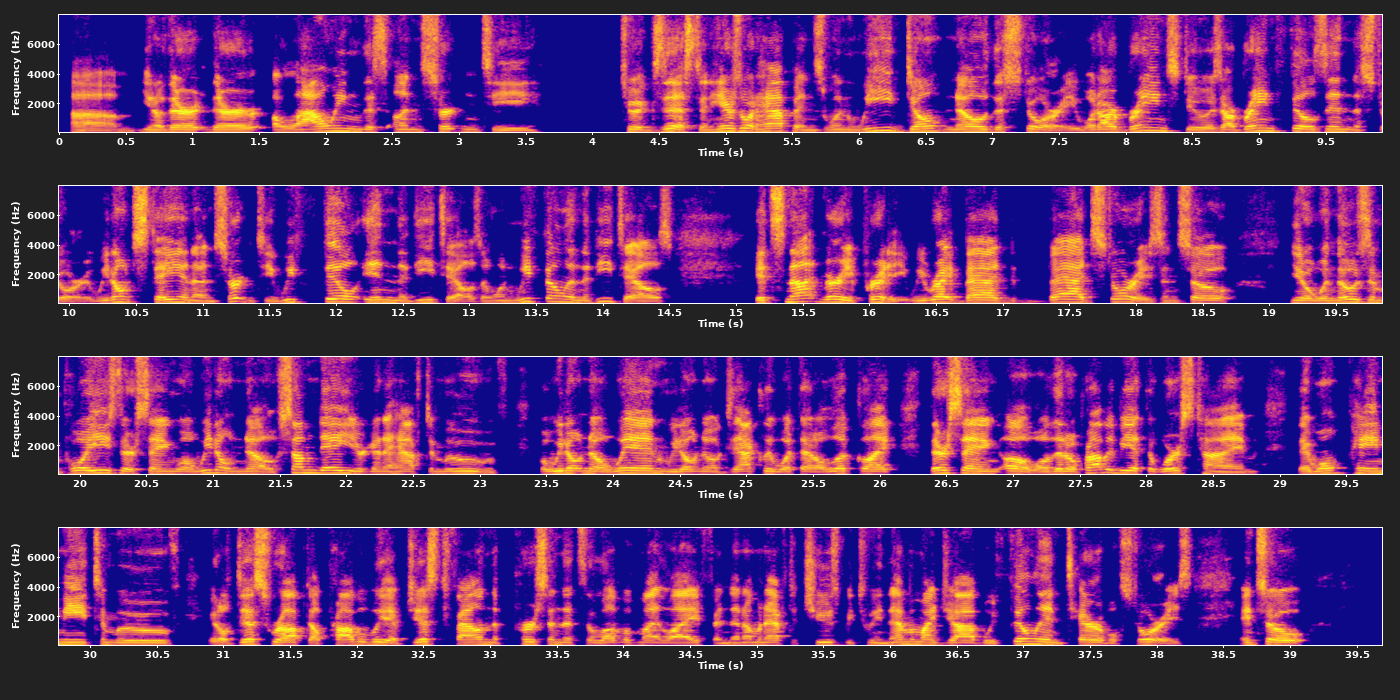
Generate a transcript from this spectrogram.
um, you know they're they're allowing this uncertainty to exist. And here's what happens when we don't know the story. What our brains do is our brain fills in the story. We don't stay in uncertainty, we fill in the details. And when we fill in the details, it's not very pretty. We write bad bad stories. And so you know, when those employees they're saying, "Well, we don't know. Someday you're going to have to move, but we don't know when. We don't know exactly what that'll look like." They're saying, "Oh, well, that'll probably be at the worst time. They won't pay me to move. It'll disrupt. I'll probably have just found the person that's the love of my life, and then I'm going to have to choose between them and my job." We fill in terrible stories, and so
